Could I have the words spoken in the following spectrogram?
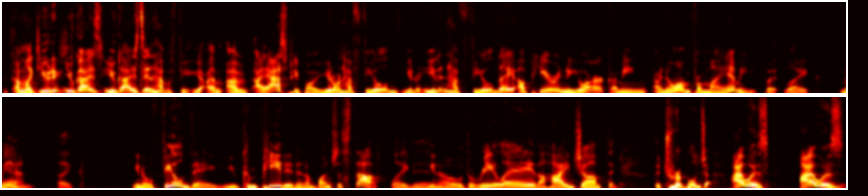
The I'm like you did, you guys you guys didn't have a field. I, I asked people, you don't have field you don't, you didn't have field day up here in New York. I mean, I know I'm from Miami, but like man, like you know, field day. You competed in a bunch of stuff, like Yeah. you know, the relay, the high jump, the the triple jump. I was I was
